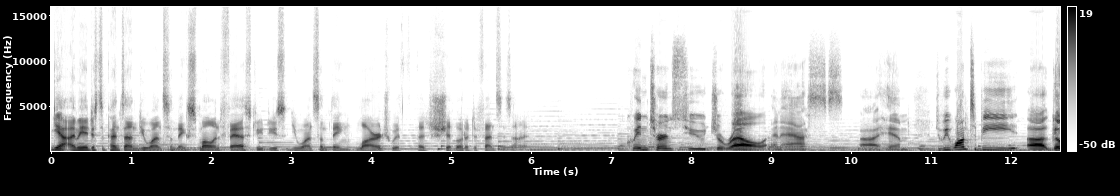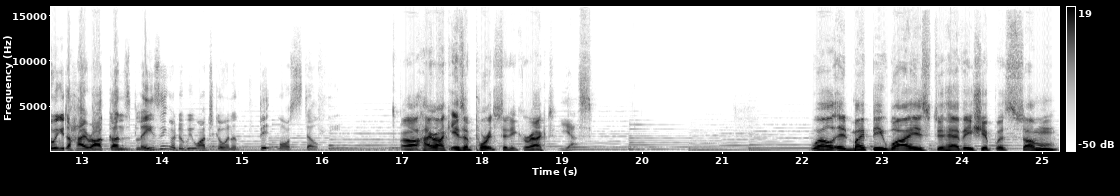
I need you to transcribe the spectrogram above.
Yeah, I mean, it just depends on do you want something small and fast, or do you, do you want something large with a shitload of defenses on it? Quinn turns to Jarrell and asks uh, him, "Do we want to be uh, going into High Rock guns blazing, or do we want to go in a bit more stealthy?" Uh, High Rock is a port city, correct? Yes. Well, it might be wise to have a ship with some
